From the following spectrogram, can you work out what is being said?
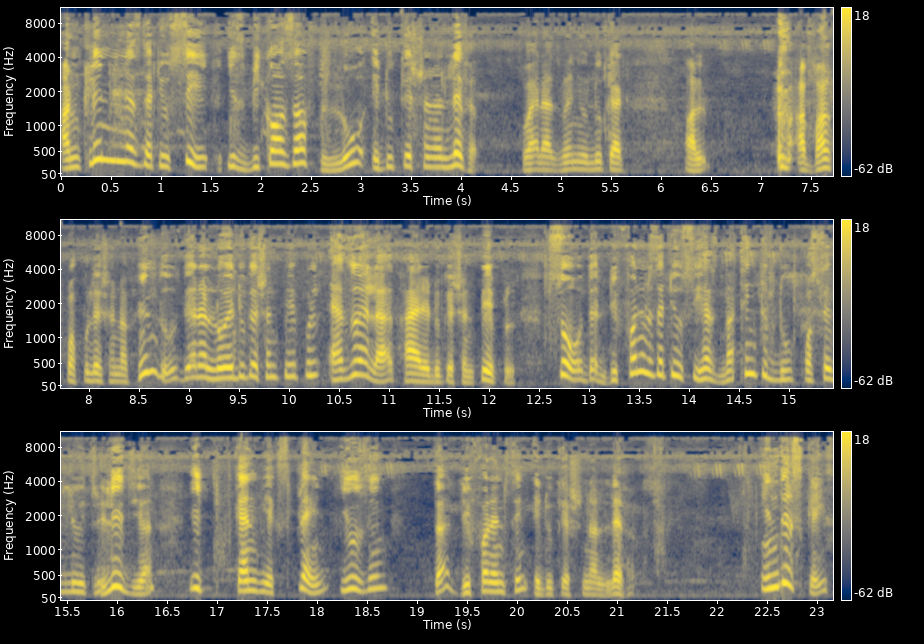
uncleanliness that you see is because of low educational level. Whereas when you look at a a bulk population of Hindus, there are low education people as well as higher education people. So the difference that you see has nothing to do possibly with religion. It can be explained using the difference in educational levels. In this case,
